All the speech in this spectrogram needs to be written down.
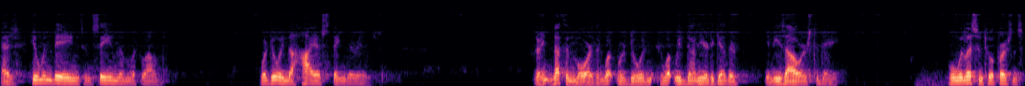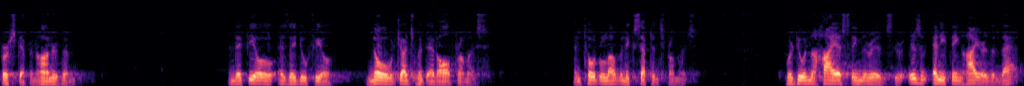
as human beings and seeing them with love, we're doing the highest thing there is. There ain't nothing more than what we're doing and what we've done here together in these hours today. When we listen to a person's first step and honor them, and they feel as they do feel no judgment at all from us, and total love and acceptance from us. We're doing the highest thing there is. There isn't anything higher than that.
